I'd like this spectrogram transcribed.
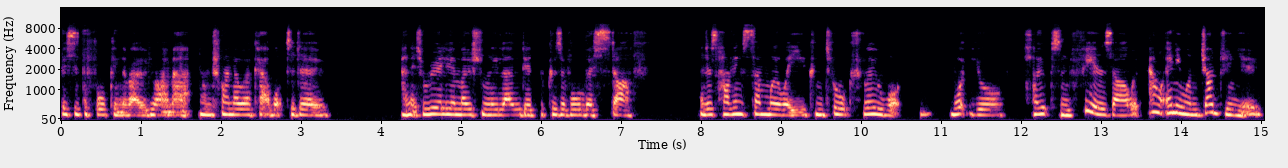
This is the fork in the road where I'm at. I'm trying to work out what to do. And it's really emotionally loaded because of all this stuff. And just having somewhere where you can talk through what what your hopes and fears are without anyone judging you,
